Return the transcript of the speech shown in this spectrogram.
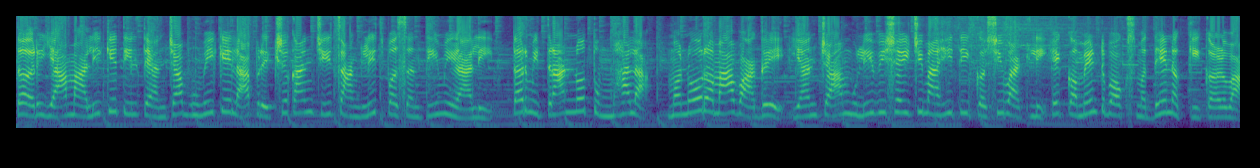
तर या मालिकेतील त्यांच्या भूमिकेला प्रेक्षकांची चांगलीच पसंती मिळाली. तर मित्रांनो तुम्हाला मनोरमा वागळे यांच्या मुलीविषयीची माहिती कशी वाटली हे कमेंट बॉक्समध्ये नक्की कळवा.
